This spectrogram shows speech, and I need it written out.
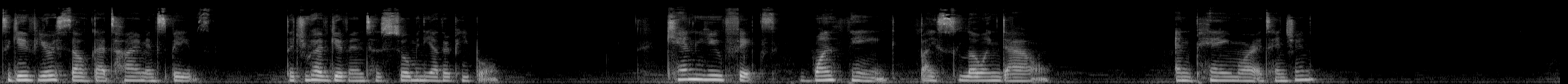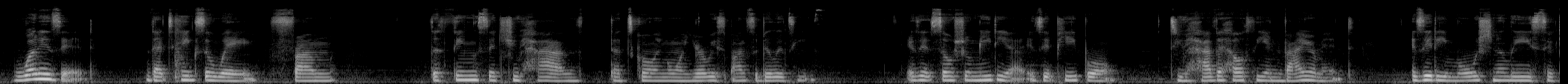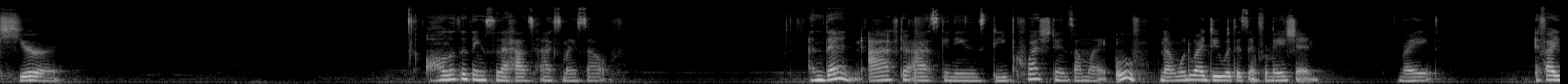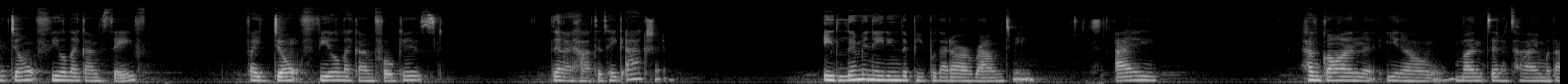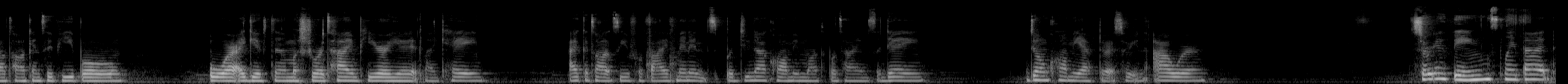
to give yourself that time and space that you have given to so many other people? Can you fix one thing by slowing down and paying more attention? What is it that takes away from the things that you have that's going on, your responsibilities? Is it social media? Is it people? Do you have a healthy environment? Is it emotionally secure? All of the things that I have to ask myself. And then after asking these deep questions, I'm like, ooh, now what do I do with this information? Right? if I don't feel like I'm safe, if I don't feel like I'm focused, then I have to take action. Eliminating the people that are around me. I have gone, you know, months at a time without talking to people, or I give them a short time period, like, hey, I can talk to you for five minutes, but do not call me multiple times a day. Don't call me after a certain hour certain things like that,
